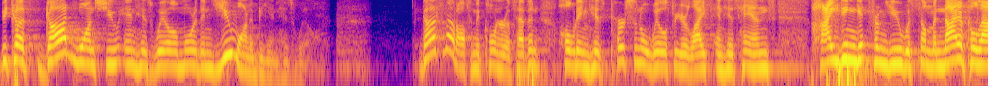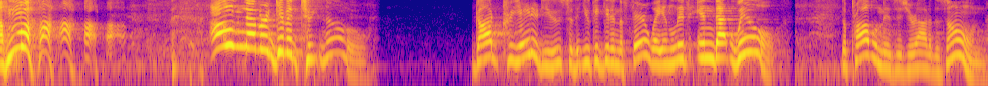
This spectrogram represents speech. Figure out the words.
Because God wants you in His will more than you want to be in His will. God's not off in the corner of heaven holding His personal will for your life in His hands, hiding it from you with some maniacal laugh. I'll never give it to you. No. God created you so that you could get in the fairway and live in that will. The problem is, is you're out of the zone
